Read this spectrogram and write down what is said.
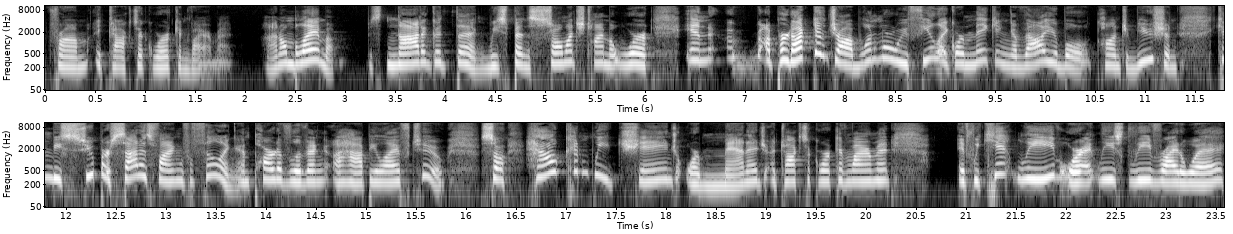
from a toxic work environment. I don't blame them. It's not a good thing. We spend so much time at work in a productive job, one where we feel like we're making a valuable contribution, can be super satisfying and fulfilling and part of living a happy life too. So, how can we change or manage a toxic work environment? If we can't leave or at least leave right away,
